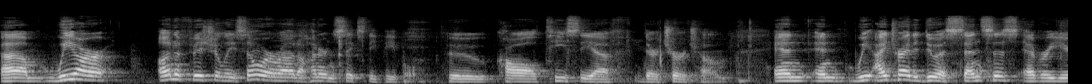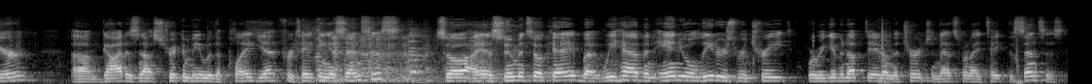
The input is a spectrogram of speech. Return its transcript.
Um, we are unofficially somewhere around 160 people who call TCF their church home. And, and we, I try to do a census every year Um, God has not stricken me with a plague yet for taking a census, so I assume it's okay. But we have an annual leaders retreat where we give an update on the church, and that's when I take the census.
